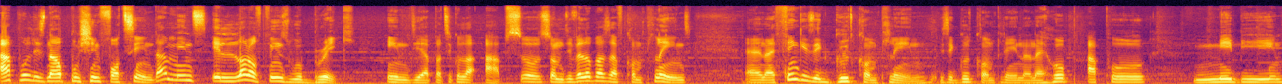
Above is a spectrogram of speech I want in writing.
Apple is now pushing 14. That means a lot of things will break in their particular apps. So, some developers have complained, and I think it's a good complaint. It's a good complaint, and I hope Apple maybe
